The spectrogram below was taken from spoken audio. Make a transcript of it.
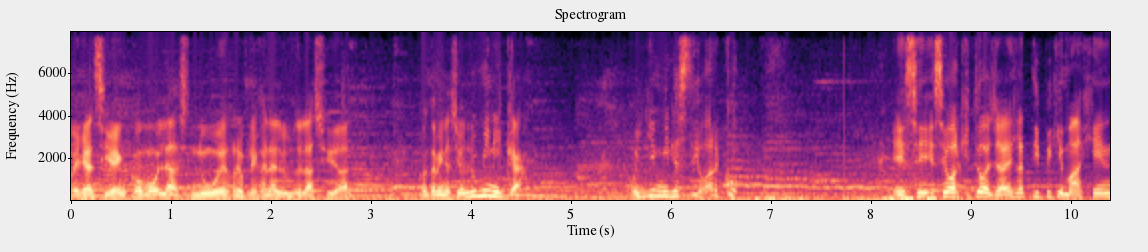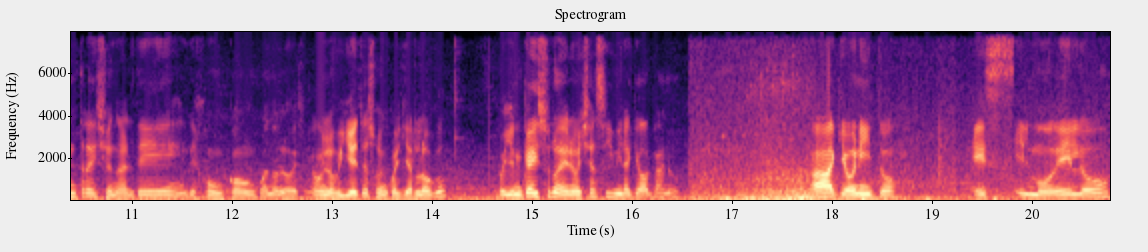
Oigan, si ven cómo las nubes reflejan la luz de la ciudad. Contaminación lumínica. Oye, mira este barco. Ese, ese barquito de allá es la típica imagen tradicional de, de Hong Kong cuando lo ves o en los billetes o en cualquier logo. Pues yo nunca he visto uno de noche así, mira qué bacano. Ah, qué bonito. Es el modelo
